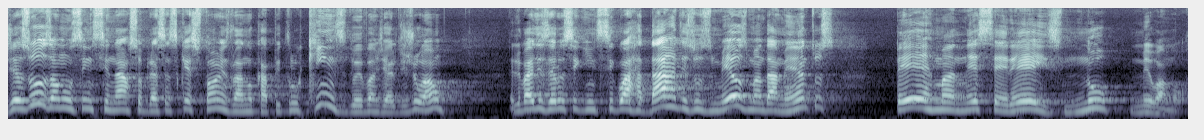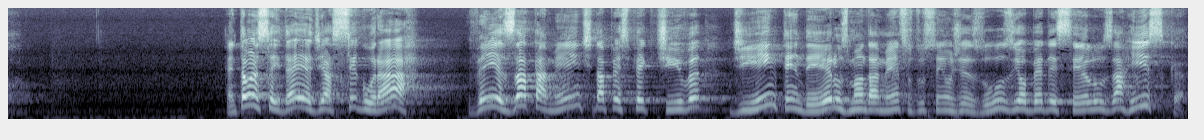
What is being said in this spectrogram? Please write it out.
Jesus, ao nos ensinar sobre essas questões, lá no capítulo 15 do Evangelho de João, ele vai dizer o seguinte: Se guardardes os meus mandamentos, permanecereis no meu amor. Então, essa ideia de assegurar vem exatamente da perspectiva de entender os mandamentos do Senhor Jesus e obedecê-los à risca.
